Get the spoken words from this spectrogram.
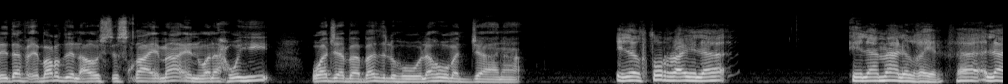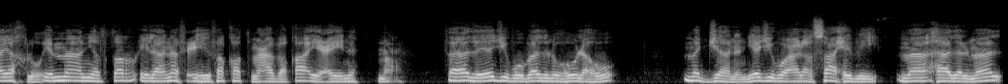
لدفع برد أو استسقاء ماء ونحوه وجب بذله له مجانا. إذا اضطر إلى إلى مال الغير فلا يخلو. إما أن يضطر إلى نفعه فقط مع بقاء عينه. نعم. فهذا يجب بذله له مجانا. يجب على صاحب ما هذا المال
